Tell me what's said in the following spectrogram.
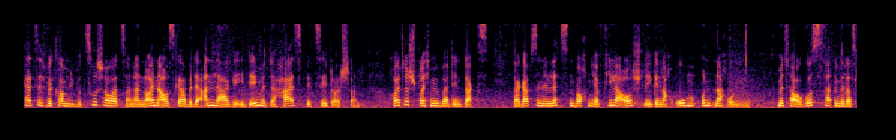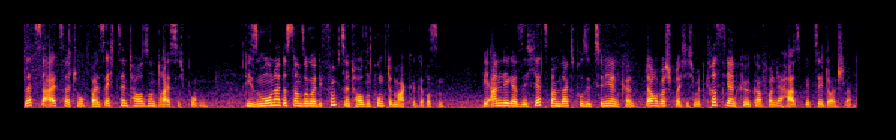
Herzlich willkommen, liebe Zuschauer, zu einer neuen Ausgabe der Anlageidee mit der HSBC Deutschland. Heute sprechen wir über den DAX. Da gab es in den letzten Wochen ja viele Ausschläge nach oben und nach unten. Mitte August hatten wir das letzte Allzeithoch bei 16.030 Punkten. Diesen Monat ist dann sogar die 15.000 Punkte Marke gerissen. Wie Anleger sich jetzt beim DAX positionieren können, darüber spreche ich mit Christian Köker von der HSBC Deutschland.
